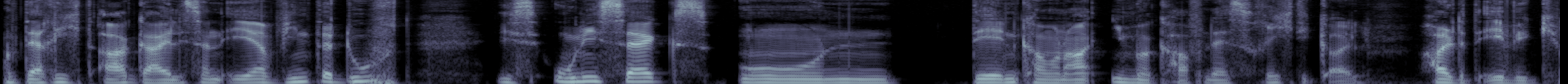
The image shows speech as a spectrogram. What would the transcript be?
Und der riecht auch geil. Ist ein eher Winterduft, ist Unisex und den kann man auch immer kaufen. Der ist richtig geil. Haltet ewig.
